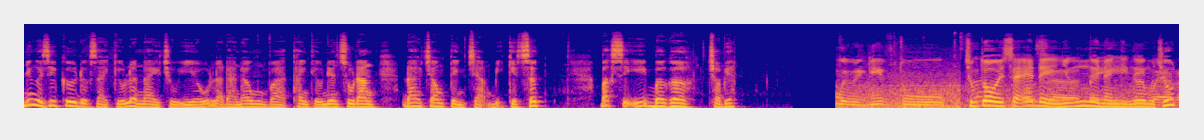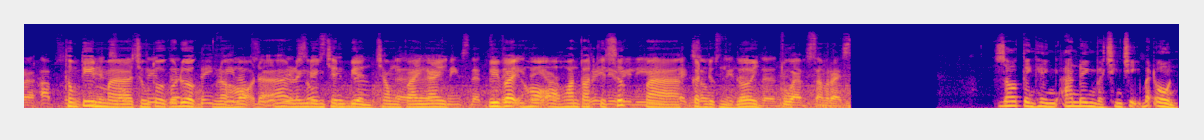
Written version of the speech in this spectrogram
Những người di cư được giải cứu lần này chủ yếu là đàn ông và thanh thiếu niên Sudan đang trong tình trạng bị kiệt sức. Bác sĩ Berger cho biết. Chúng tôi sẽ để những người này nghỉ ngơi một chút. Thông tin mà chúng tôi có được là họ đã lênh đênh trên biển trong vài ngày. Vì vậy họ hoàn toàn kiệt sức và cần được nghỉ ngơi. Do tình hình an ninh và chính trị bất ổn,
